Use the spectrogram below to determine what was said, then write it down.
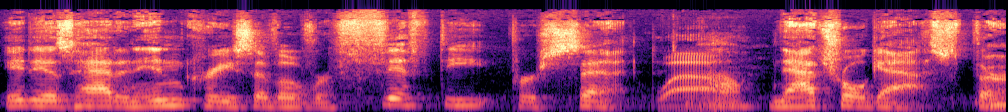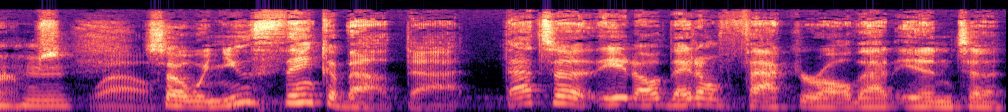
It has had an increase of over 50%. Wow. Natural gas, therms. Wow. So when you think about that, that's a you know they don't factor all that into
